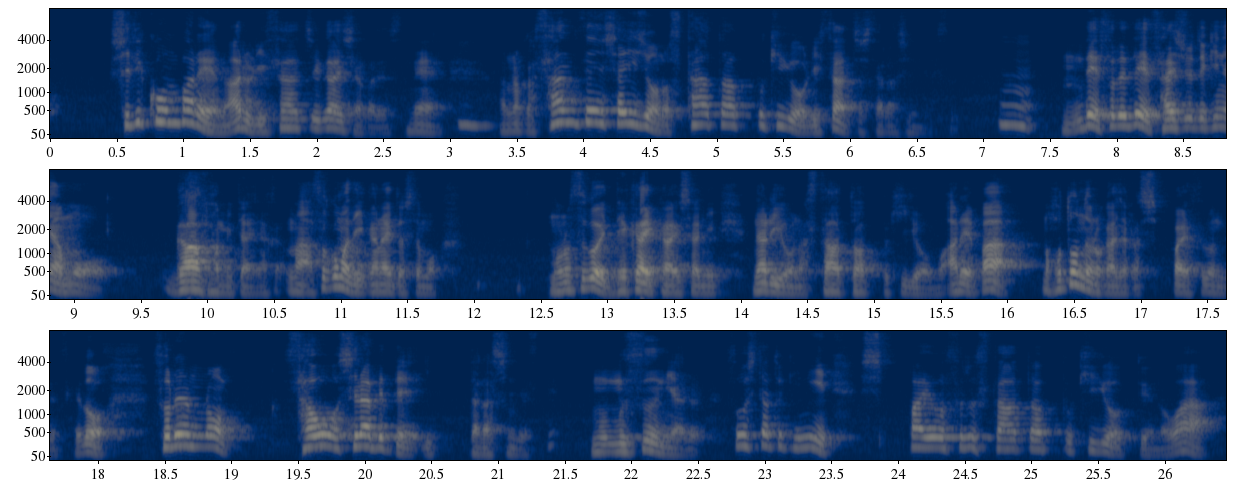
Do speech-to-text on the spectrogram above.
シリコンバレーのあるリサーチ会社がですね、うん、なんか3000社以上のスタートアップ企業をリサーチしたらしいんです。うん、で、それで最終的にはもう、ガーファみたいな、まあそこまでいかないとしても、ものすごいでかい会社になるようなスタートアップ企業もあれば、まあ、ほとんどの会社が失敗するんですけど、それの差を調べていったらしいんですね。無数にある。そうした時に失敗をするスタートアップ企業っていうのは、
